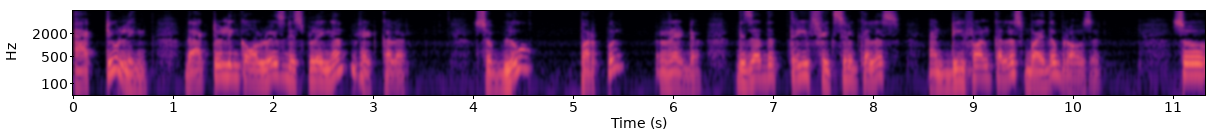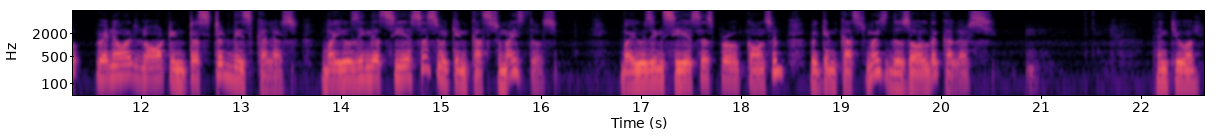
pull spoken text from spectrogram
Active link. The active link always displaying a red color. So blue, purple, red. These are the three fixed colors and default colors by the browser. So whenever not interested these colors, by using the CSS, we can customize those. By using CSS Pro concept, we can customize those all the colors. Thank you all.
